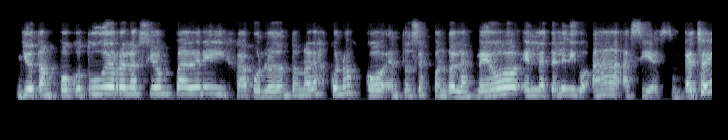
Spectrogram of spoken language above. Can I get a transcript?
yo tampoco tuve relación padre-hija, por lo tanto no las conozco, entonces cuando las veo en la tele digo, ah, así es, ¿cachai?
